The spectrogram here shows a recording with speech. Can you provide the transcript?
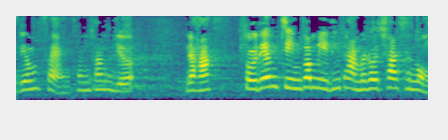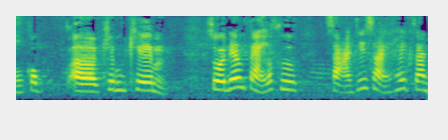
เดียมแฝงค่อนข้างเยอะนะคะ โซเดียมจริงก็มีที่ทำให้รสชาติขนมกบเอ่อเค็มๆโซเดียมแฝงก็คือ สารที่ใส่ให้การ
